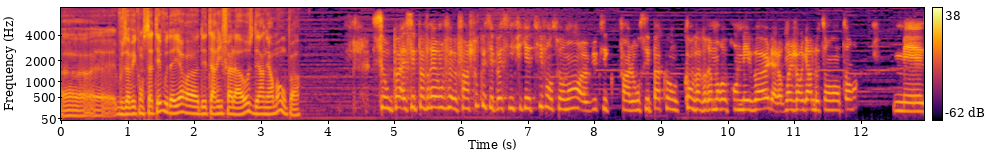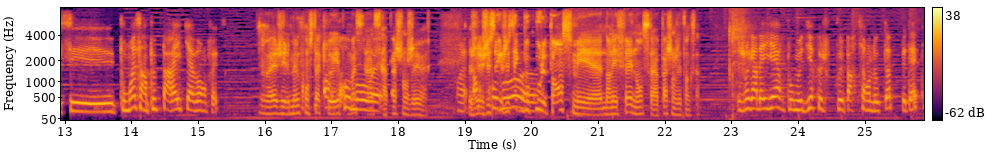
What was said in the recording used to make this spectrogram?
euh, vous avez constaté vous d'ailleurs euh, des tarifs à la hausse dernièrement ou pas? C'est pas, pas vraiment. Enfin, je trouve que c'est pas significatif en ce moment, euh, vu que les, enfin, on sait pas quand, quand on va vraiment reprendre les vols. Alors moi, je regarde de temps en temps, mais c'est, pour moi, c'est un peu pareil qu'avant en fait. Ouais, j'ai le même constat que Chloé. Pour moi, ça, ouais. ça a pas changé. ouais. Ouais. Je, sais, je sais que euh, beaucoup le pensent, mais euh, dans les faits, non, ça a pas changé tant que ça. Je regardais hier pour me dire que je pouvais partir en octobre peut-être,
